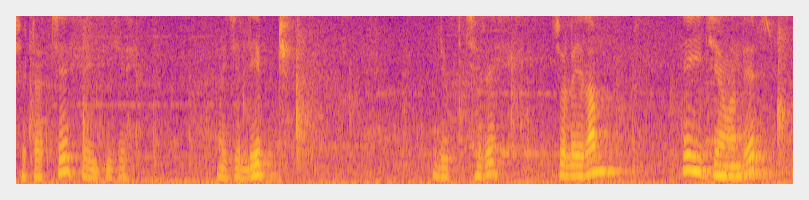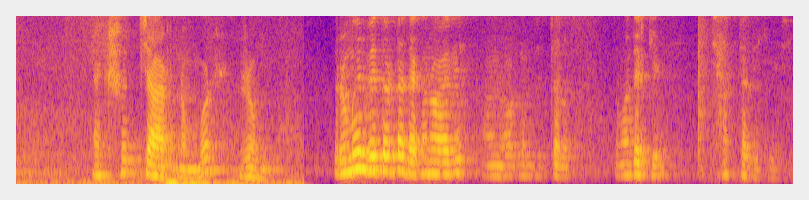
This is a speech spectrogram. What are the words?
সেটা হচ্ছে এই দিকে এই যে লিফট লিফট ছেড়ে চলে এলাম। এই যে আমাদের একশো চার নম্বর রুম রুমের ভেতরটা দেখানোর আগে আমি ভাবলাম যে চলো তোমাদেরকে ছাদটা দেখিয়ে আসি।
